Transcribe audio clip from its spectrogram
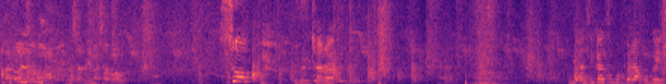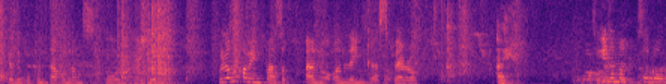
Ako Ano pala mag... Ano ibig sabihin ng sabaw? Soup! Charot. Nag-asikaso pa pala ako guys kasi pupunta ako ng school ngayon. Wala mo kaming pasok, ano, online class pero... Ay. Sige naman, sabaw.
